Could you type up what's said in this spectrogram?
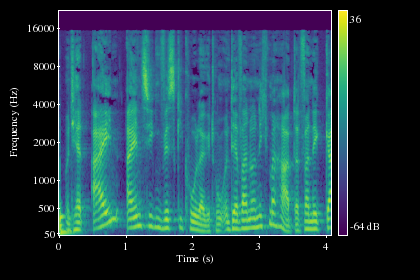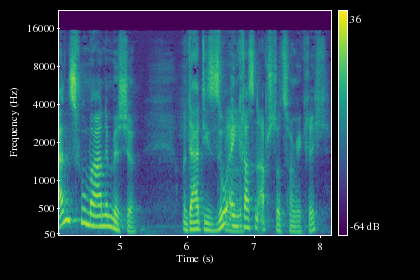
und die hat einen einzigen Whisky Cola getrunken und der war noch nicht mal hart. Das war eine ganz humane Mische. Und da hat die so einen mhm. krassen Absturz von gekriegt.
